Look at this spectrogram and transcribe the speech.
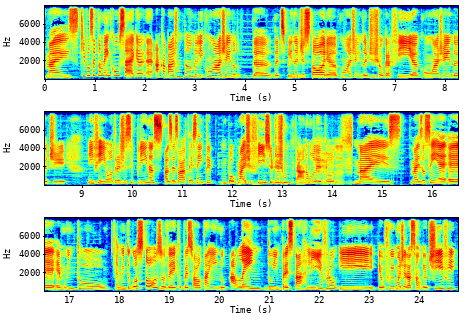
mas que você também consegue é, acabar juntando ali com a agenda do, da, da disciplina de história, com a agenda de geografia, com a agenda de enfim, outras disciplinas, as exatas é sempre um pouco mais difícil de juntar no rolê todo, mas mas assim, é, é, é, muito é muito gostoso ver que o pessoal tá indo além do emprestar livro. E eu fui uma geração, eu tive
